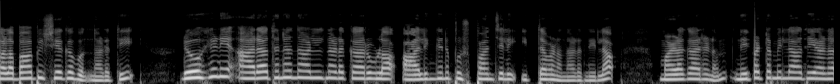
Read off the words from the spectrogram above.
കളഭാഭിഷേകവും നടത്തി. രോഹിണി ആരാധനാ നാളിൽ നടക്കാറുള്ള ആലിംഗന പുഷ്പാഞ്ജലി ഇത്തവണ നടന്നില്ല. മഴ കാരണം നിരട്ടമില്ലാതെയാണ്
